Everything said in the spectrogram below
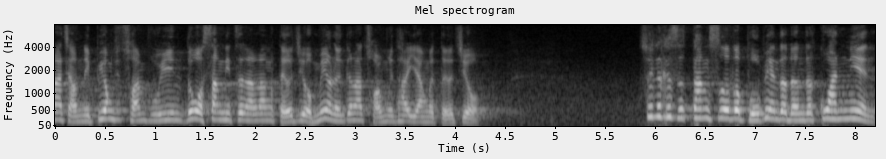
他讲：“你不用去传福音。如果上帝真的让他得救，没有人跟他传福音，他一样会得救。”所以那个是当时候的普遍的人的观念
